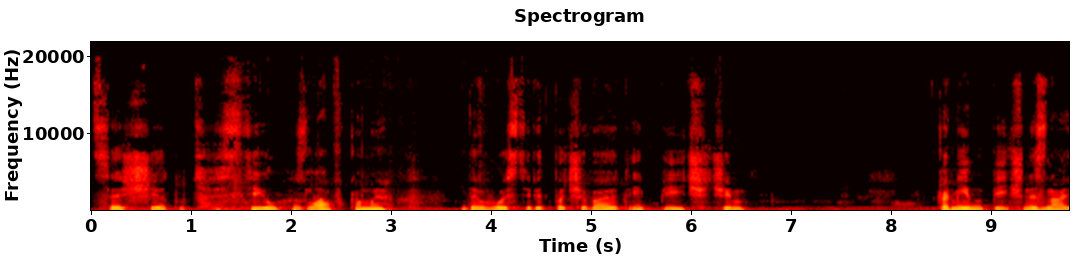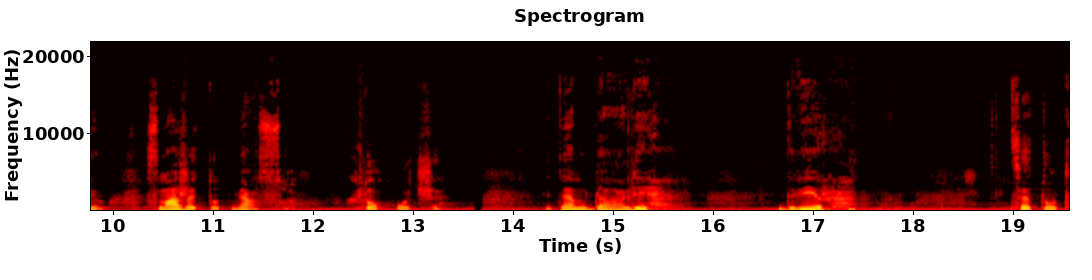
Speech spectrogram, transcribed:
Це ще тут стіл з лавками, де гості відпочивають, і піч, чим камін, піч, не знаю. Смажать тут м'ясо, хто хоче. Йдемо далі. Двір. Це тут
